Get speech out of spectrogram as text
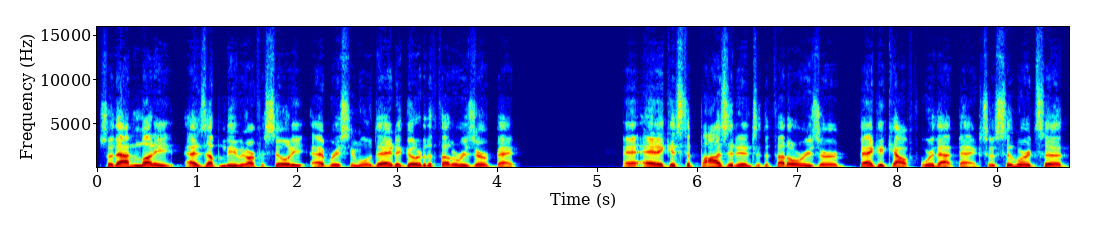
So that money ends up leaving our facility every single day to go to the Federal Reserve Bank. And, and it gets deposited into the Federal Reserve bank account for that bank. So similar to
